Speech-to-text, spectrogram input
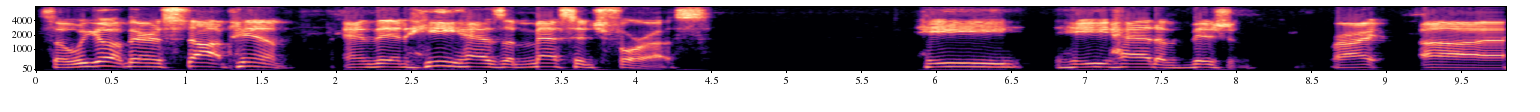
So we go up there and stop him, and then he has a message for us. He he had a vision, right? Uh,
